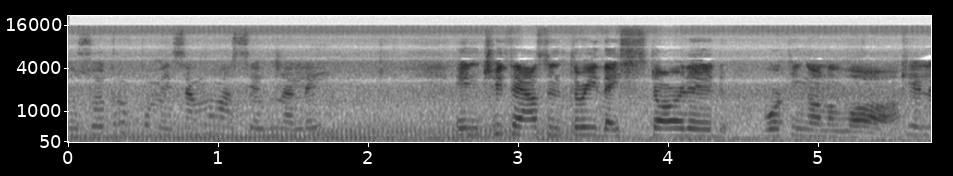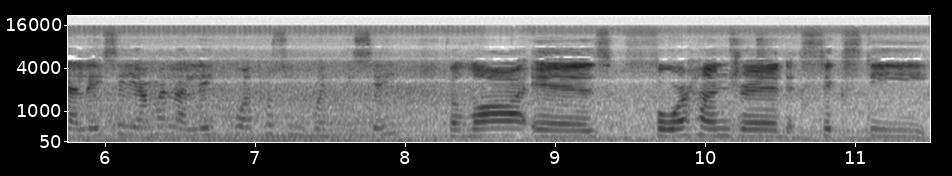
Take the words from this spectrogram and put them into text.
nosotros comenzamos a hacer una ley, In 2003, they started working on a law. que la ley se llama la Ley 456, The law is 467.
